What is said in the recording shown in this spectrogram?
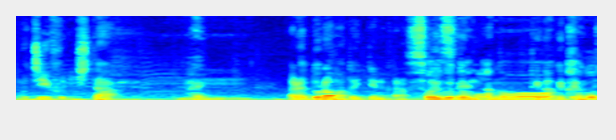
うモチーフにした、はい、うんあれはドラマと言ってるのかな？そういうことも手掛けて鹿児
